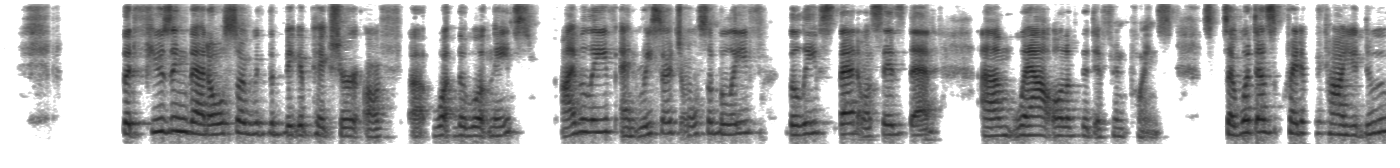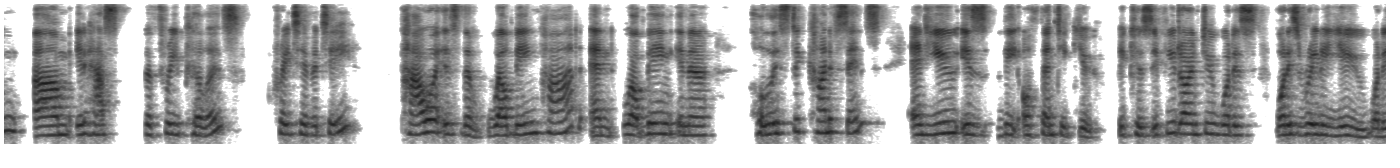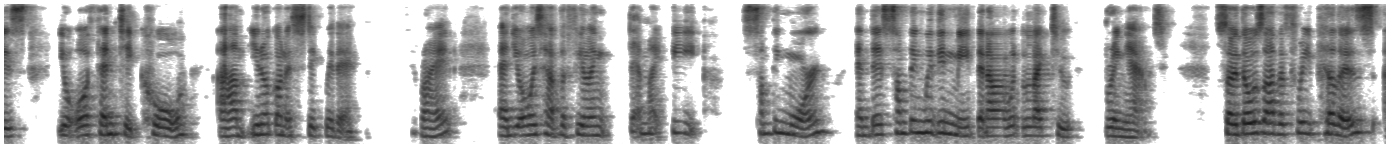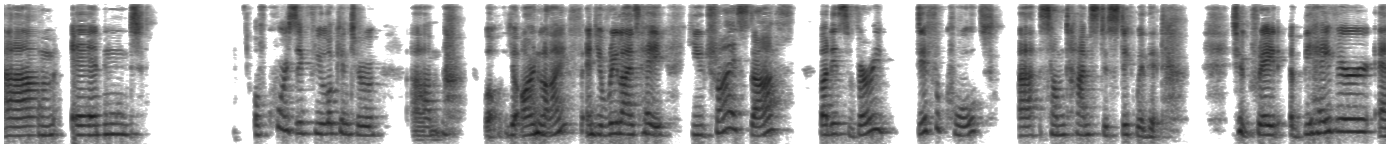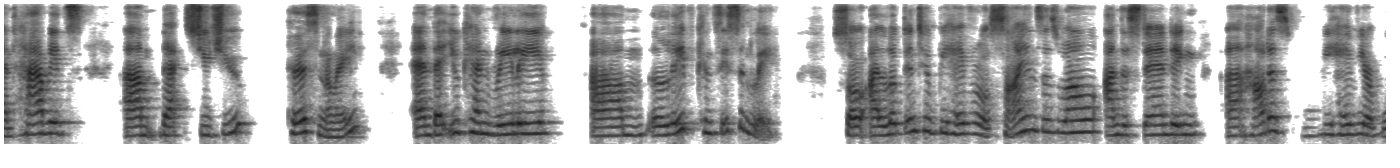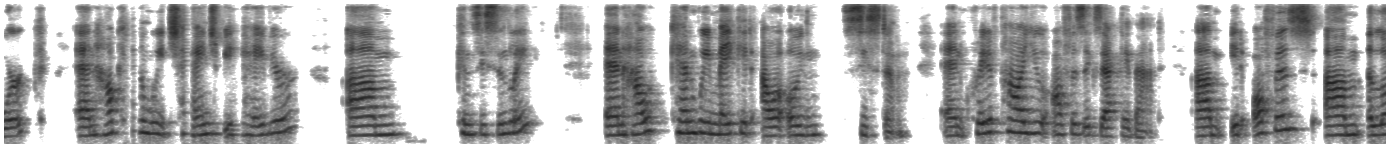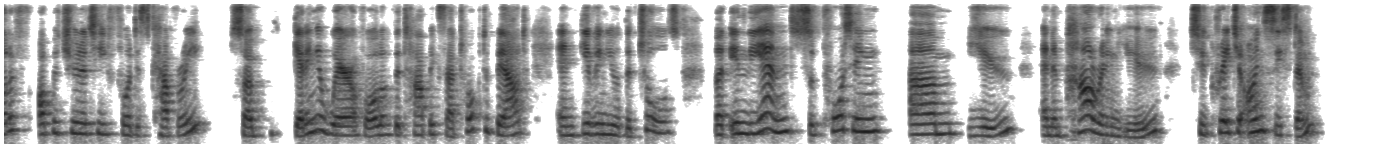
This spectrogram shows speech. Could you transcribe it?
but fusing that also with the bigger picture of uh, what the world needs i believe and research also believe believes that or says that um, where are all of the different points so what does creative power you do um, it has the three pillars creativity. Power is the well-being part, and well-being in a holistic kind of sense. And you is the authentic you, because if you don't do what is what is really you, what is your authentic core, um, you're not going to stick with it, right? And you always have the feeling there might be something more, and there's something within me that I would like to bring out. So those are the three pillars. Um, and of course, if you look into um, well your own life and you realize hey you try stuff but it's very difficult uh, sometimes to stick with it to create a behavior and habits um, that suit you personally and that you can really um, live consistently so i looked into behavioral science as well understanding uh, how does behavior work and how can we change behavior um, consistently? And how can we make it our own system? And creative power u offers exactly that. Um, it offers um, a lot of opportunity for discovery so getting aware of all of the topics i talked about and giving you the tools but in the end supporting um, you and empowering you to create your own system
